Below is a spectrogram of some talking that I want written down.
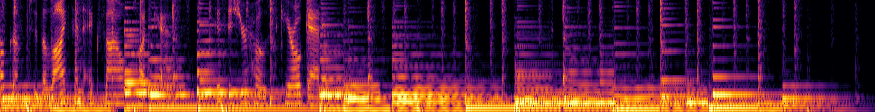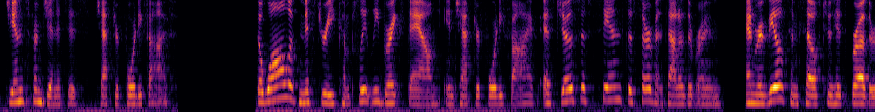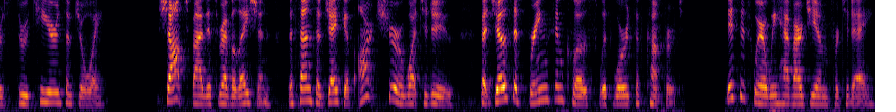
Life in Exile podcast. This is your host, Carol Gaddis. Gems from Genesis, chapter 45. The wall of mystery completely breaks down in chapter 45 as Joseph sends the servants out of the room and reveals himself to his brothers through tears of joy. Shocked by this revelation, the sons of Jacob aren't sure what to do, but Joseph brings them close with words of comfort. This is where we have our gem for today.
